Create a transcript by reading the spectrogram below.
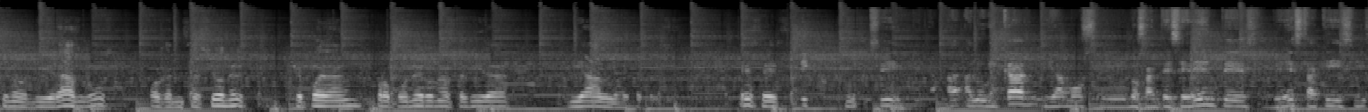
sino liderazgos, organizaciones que puedan proponer una salida viable a este problema. Ese es. Sí, Al ubicar, digamos, eh, los antecedentes de esta crisis,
